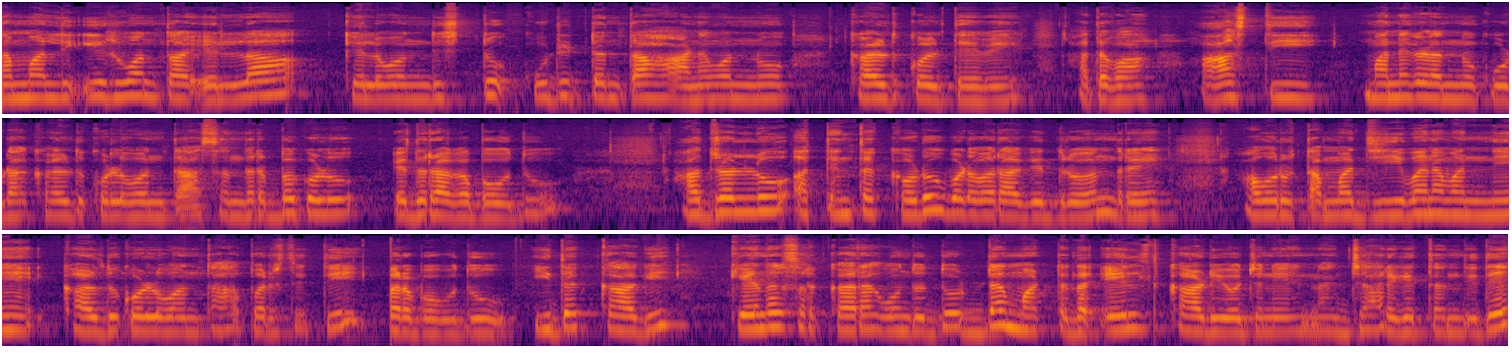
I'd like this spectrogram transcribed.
ನಮ್ಮಲ್ಲಿ ಇರುವಂಥ ಎಲ್ಲ ಕೆಲವೊಂದಿಷ್ಟು ಕೂಡಿಟ್ಟಂತಹ ಹಣವನ್ನು ಕಳೆದುಕೊಳ್ತೇವೆ ಅಥವಾ ಆಸ್ತಿ ಮನೆಗಳನ್ನು ಕೂಡ ಕಳೆದುಕೊಳ್ಳುವಂಥ ಸಂದರ್ಭಗಳು ಎದುರಾಗಬಹುದು. ಅದರಲ್ಲೂ ಅತ್ಯಂತ ಕಡು ಬಡವರಾಗಿದ್ದರು ಅಂದರೆ ಅವರು ತಮ್ಮ ಜೀವನವನ್ನೇ ಕಳೆದುಕೊಳ್ಳುವಂತಹ ಪರಿಸ್ಥಿತಿ ಬರಬಹುದು. ಇದಕ್ಕಾಗಿ ಕೇಂದ್ರ ಸರ್ಕಾರ ಒಂದು ದೊಡ್ಡ ಮಟ್ಟದ ಹೆಲ್ತ್ ಕಾರ್ಡ್ ಯೋಜನೆಯನ್ನು ಜಾರಿಗೆ ತಂದಿದೆ.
